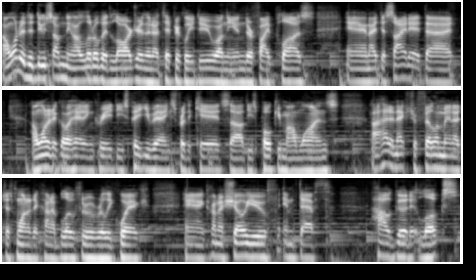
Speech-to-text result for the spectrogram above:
I wanted to do something a little bit larger than I typically do on the Ender 5 Plus, and I decided that I wanted to go ahead and create these piggy banks for the kids, uh, these Pokemon ones. I had an extra filament I just wanted to kind of blow through really quick and kind of show you in depth how good it looks.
